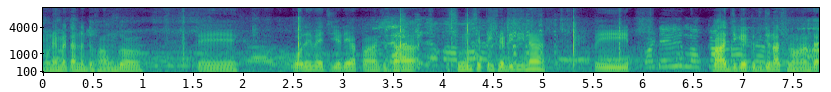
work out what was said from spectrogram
ਹੁਣੇ ਮੈਂ ਤੁਹਾਨੂੰ ਦਿਖਾਉਂਗਾ ਉਹ। ਤੇ ਉਹਦੇ ਵਿੱਚ ਜਿਹੜੇ ਆਪਾਂ ਜਿੱਦਾਂ ਛੂਣ ਛਿੱਪੀ ਖੇਡੀ ਦੀ ਨਾ, ਵੀ ਭੱਜ ਕੇ ਇੱਕ ਦੂਜੇ ਨਾਲ ਖਲੋਣਾ ਹੁੰਦਾ।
